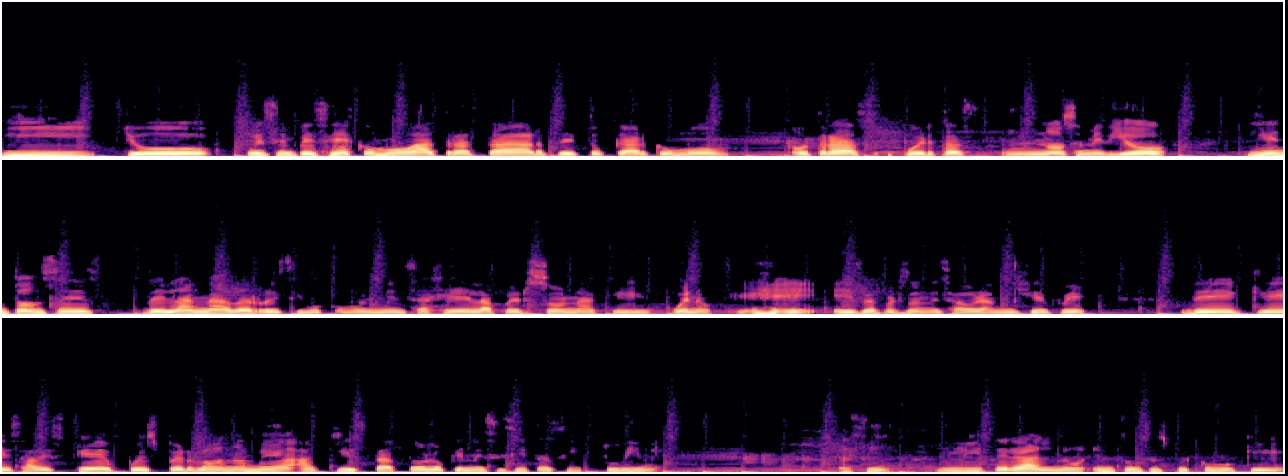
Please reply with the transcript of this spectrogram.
Y yo pues empecé como a tratar de tocar como otras puertas, no se me dio y entonces de la nada recibo como el mensaje de la persona que, bueno, que esa persona es ahora mi jefe, de que, ¿sabes qué? Pues perdóname, aquí está todo lo que necesitas y tú dime. Así, literal, ¿no? Entonces fue como que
